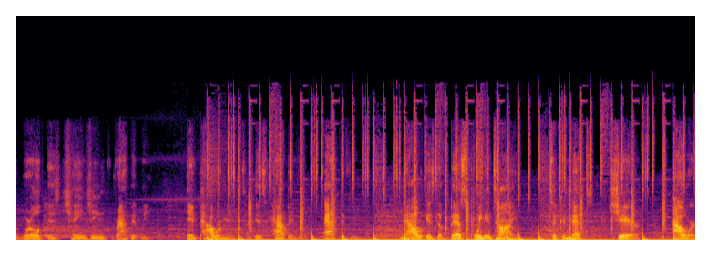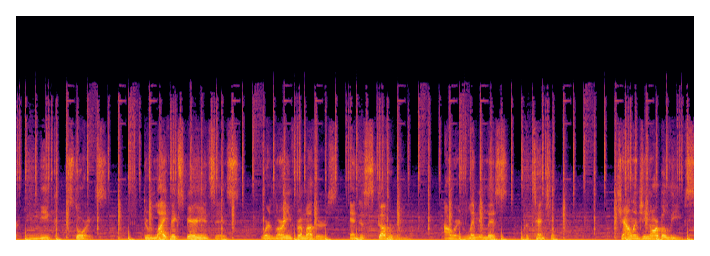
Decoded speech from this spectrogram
world is changing rapidly. Empowerment is happening actively. Now is the best point in time to connect, share our unique stories. Through life experiences, we're learning from others and discovering our limitless potential, challenging our beliefs,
